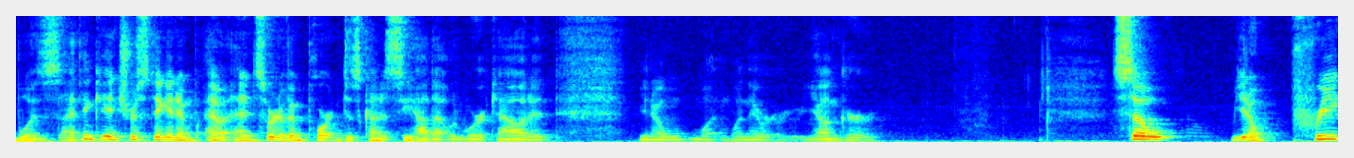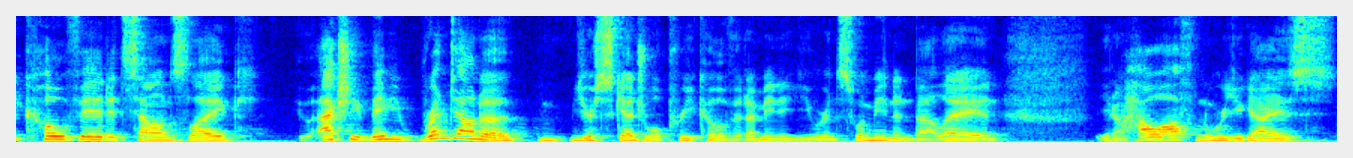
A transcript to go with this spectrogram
was, I think, interesting and, and, sort of important to kind of see how that would work out. It, you know, when, when they were younger. So, you know, pre-COVID, it sounds like actually maybe run down a your schedule pre-COVID. I mean, you were in swimming and ballet, and you know, how often were you guys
